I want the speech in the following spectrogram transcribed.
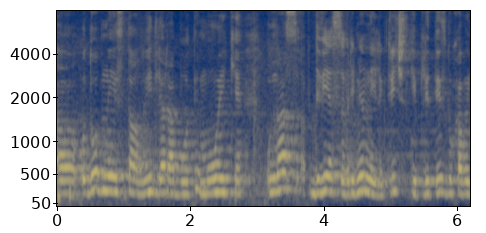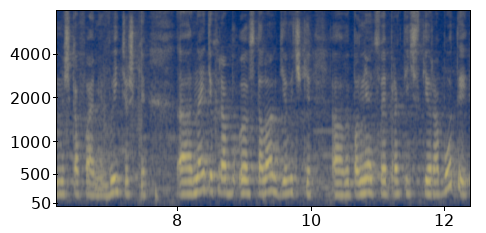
э, удобные столы для работы, мойки. У нас две современные электрические плиты с духовыми шкафами, вытяжки. Э, на этих раб- столах девочки э, выполняют свои практические работы,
